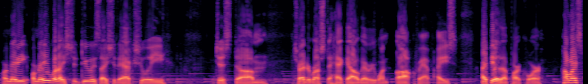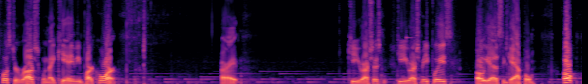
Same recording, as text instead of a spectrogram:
Or maybe, or maybe what I should do is I should actually just, um, try to rush the heck out of everyone. Oh, crap. I, I failed that parkour. How am I supposed to rush when I can't even parkour? Alright. Can you rush us? Can you rush me, please? Oh, yes, a gapple. Oh,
